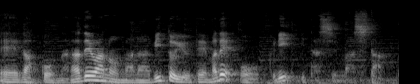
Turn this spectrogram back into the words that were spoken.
えー、学校ならではの学びというテーマでお送りいたしました。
